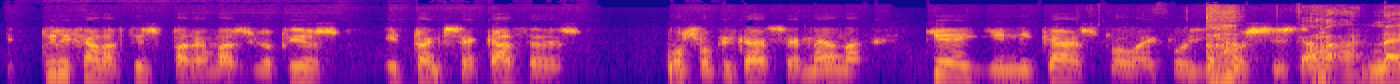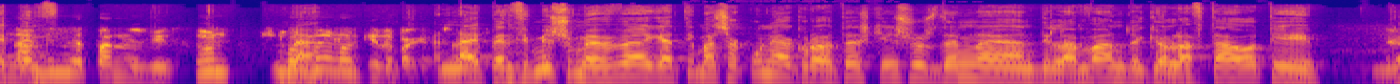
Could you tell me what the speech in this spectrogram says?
υπήρχαν αυτές τις παρεμβάσεις οι οποίες ήταν ξεκάθαρες προσωπικά σε μένα και γενικά στο εκλογικό σύστημα Καλά, να να, υπενθ- μην επανεληφθούν στο Ναι. μέλλον κύριε Παγκράτη. Να υπενθυμίσουμε βέβαια γιατί μας ακούνε οι ακροατές και ίσως δεν ε, αντιλαμβάνονται και όλα αυτά ότι Ναι.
